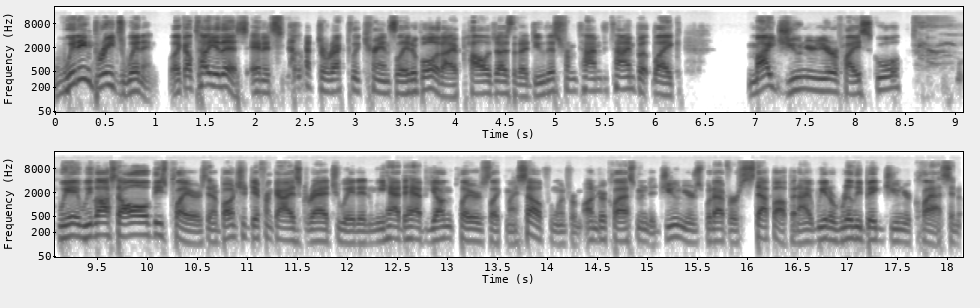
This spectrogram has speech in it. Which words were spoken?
Winning breeds winning. Like I'll tell you this, and it's not directly translatable, and I apologize that I do this from time to time, but like my junior year of high school, we we lost all of these players and a bunch of different guys graduated, and we had to have young players like myself who went from underclassmen to juniors, whatever, step up. And I we had a really big junior class, and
